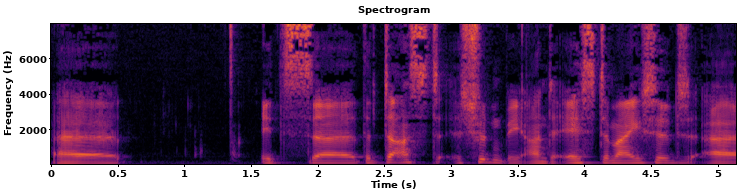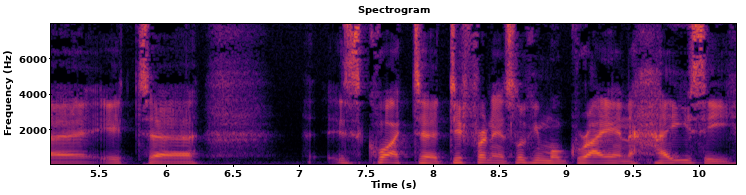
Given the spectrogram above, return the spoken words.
Uh, it's uh, the dust shouldn't be underestimated. Uh, it uh, is quite uh, different. It's looking more grey and hazy,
